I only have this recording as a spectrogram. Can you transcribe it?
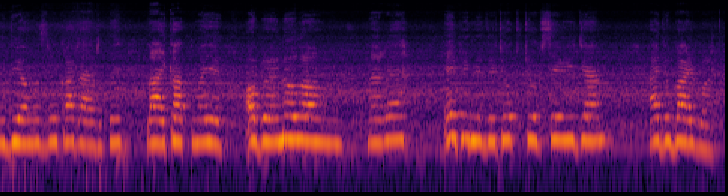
Videomuz bu kadardı. Like atmayı, abone olanlara hepinizi çok çok seveceğim. Hadi bay bay.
